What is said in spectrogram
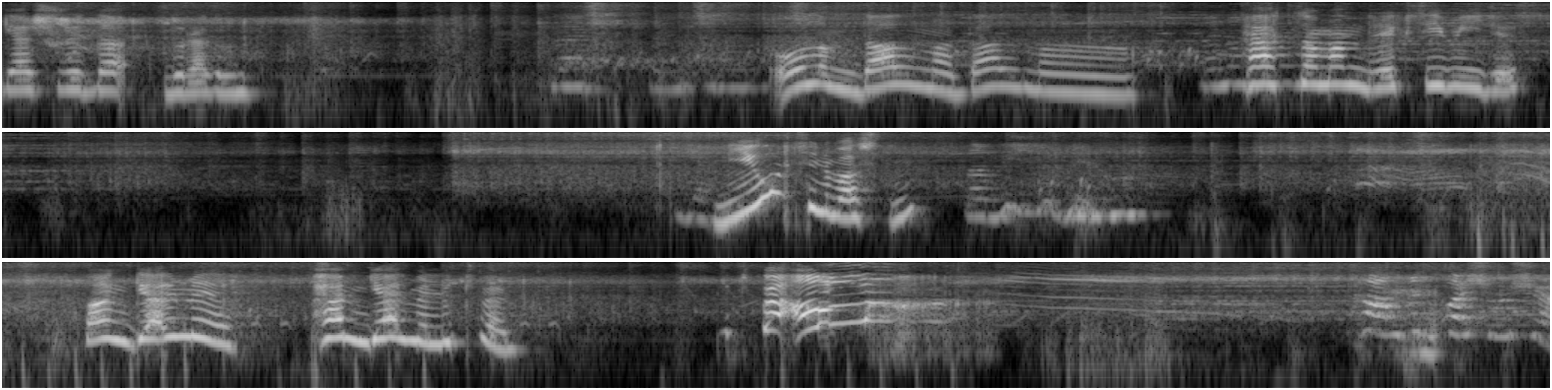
Gel şurada ben- Oğlum dalma dalma. Her zaman Rex'i mi yiyeceğiz? Niye ultini bastın? Tabii. Lan gelme. Pem gelme lütfen. Lütfen Allah. Kaldık baş başa.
